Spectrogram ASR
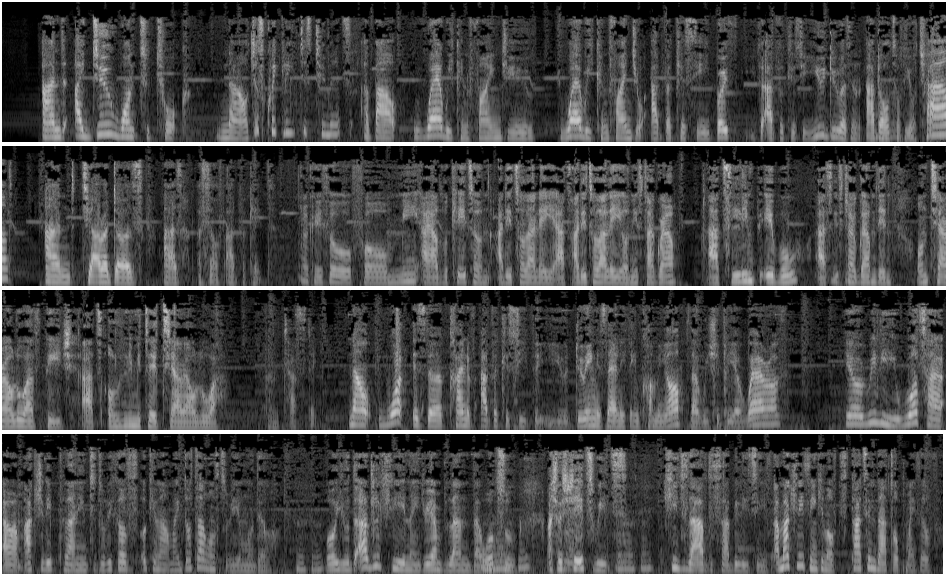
And I do want to talk now, just quickly, just two minutes, about where we can find you, where we can find your advocacy, both the advocacy you do as an adult mm. of your child and Tiara does as a self-advocate. Okay, so for me, I advocate on Aditolaleye at Aditolaleye on Instagram, at Limp Able at Instagram, then on Tiara Oluwa's page at Unlimited Tiara Oluwa. Fantastic. Now, what is the kind of advocacy that you're doing? Is there anything coming up that we should be aware of? Yeah, really, what I am actually planning to do because okay, now my daughter wants to be a model. Mm-hmm. But you'd hardly see a Nigerian brand that wants to associate with Mm-hmm. kids that have disabilities. I'm actually thinking of starting that up myself.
